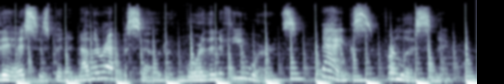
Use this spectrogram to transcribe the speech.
This has been another episode of More Than a Few Words. Thanks for listening.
